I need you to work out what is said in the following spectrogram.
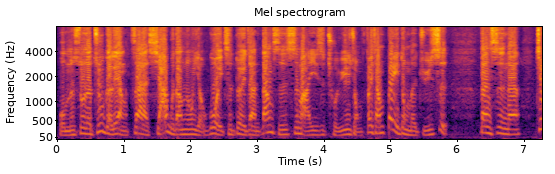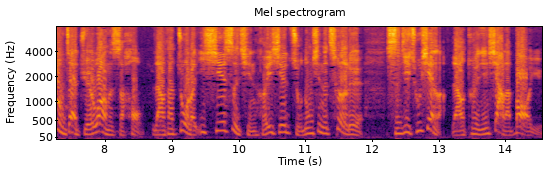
我们说的诸葛亮在峡谷当中有过一次对战，当时司马懿是处于一种非常被动的局势。但是呢，就在绝望的时候，然后他做了一些事情和一些主动性的策略，时机出现了，然后突然间下了暴雨，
